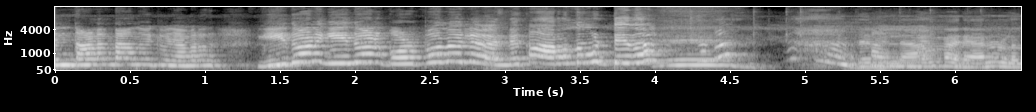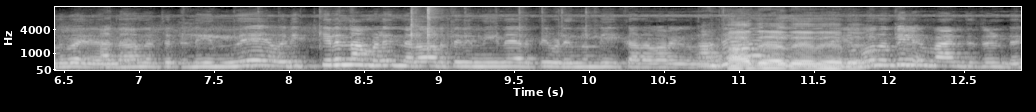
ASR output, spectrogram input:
എന്താണെന്താന്ന് വെക്കും എന്താണ് എന്താന്ന് ഞാൻ പറഞ്ഞു ഗീതമാണ് ഗീതമാണ് കുഴപ്പമൊന്നുമില്ല എന്റെ കാറൊന്ന് മുട്ടിയത്. എല്ലാം വരാനുള്ളത് വരും. എന്താന്ന് വെച്ചിട്ടുണ്ടെങ്കിൽ ഇന്ന് ഒരിക്കലും നമ്മൾ ഇന്നലെ ഓർത്തിരുന്ന് ഈ നേരത്തെ ഇവിടെ നിന്ന് ഈ കഥ പറയുന്നു തീരുമാനിച്ചിട്ടുണ്ട്.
